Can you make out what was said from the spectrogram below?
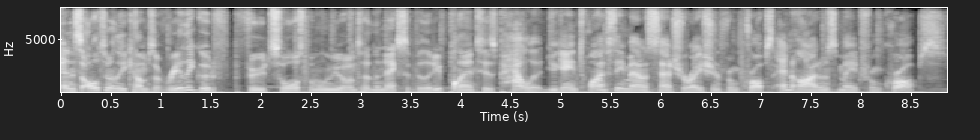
And this ultimately becomes a really good food source when we move on to the next ability, Planter's Palette. You gain twice the amount of saturation from crops and items made from crops,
